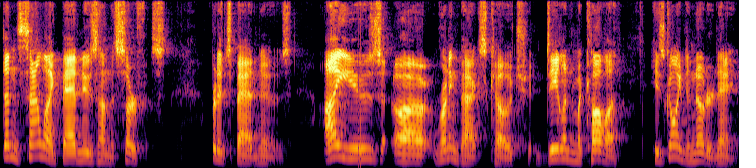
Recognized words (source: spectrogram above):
Doesn't sound like bad news on the surface, but it's bad news. IU's uh, running backs coach, Deland McCullough, he's going to Notre Dame.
